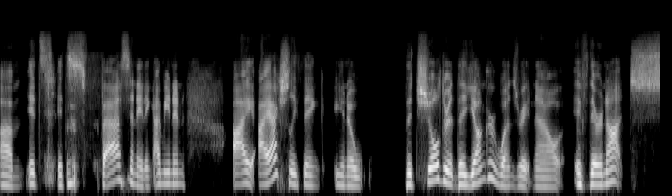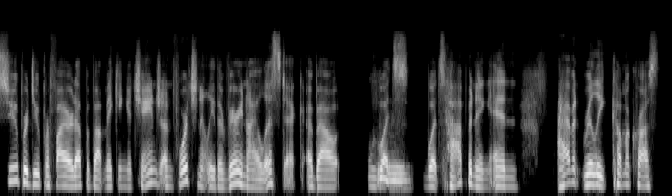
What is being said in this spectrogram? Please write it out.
um it's it's fascinating. I mean and i i actually think you know the children, the younger ones right now, if they're not super duper fired up about making a change, unfortunately, they're very nihilistic about what's mm-hmm. what's happening. And I haven't really come across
